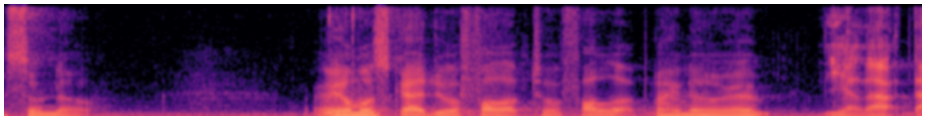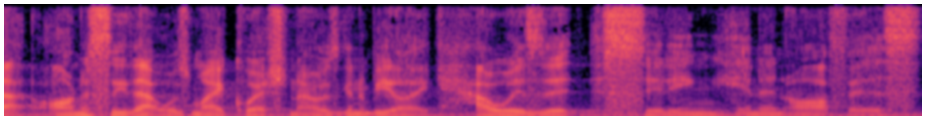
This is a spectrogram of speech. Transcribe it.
So no. We almost got to do a follow up to a follow up. I know, right? Yeah, that, that honestly, that was my question. I was going to be like, how is it sitting in an office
